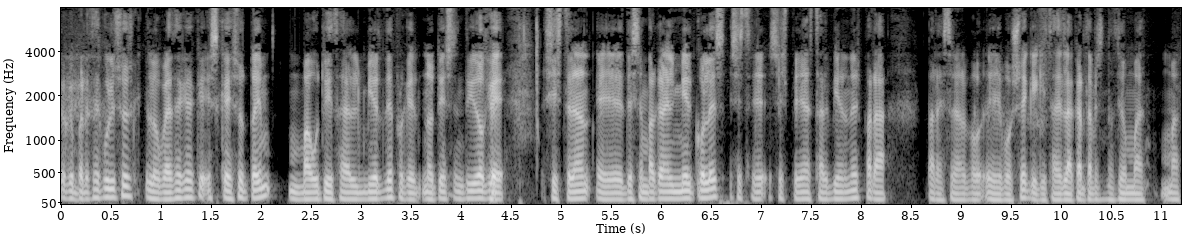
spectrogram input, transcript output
Lo que parece curioso es que lo que parece que es que Showtime va a utilizar el viernes porque no tiene sentido que si estrenan eh, desembarcan el miércoles se, estre- se esperen hasta el viernes para para estrenar eh, Bosé que quizás es la carta de presentación más más,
